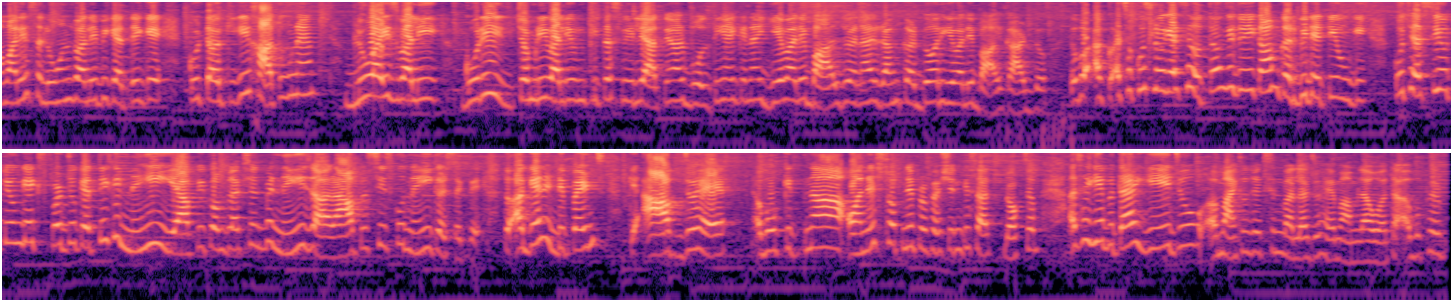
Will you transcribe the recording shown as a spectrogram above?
हमारे सलून वाले भी कहते हैं कि कोई टर्की की खातून है ब्लू आइज़ वाली, गोरी चमड़ी वाली उनकी तस्वीर ले आते हैं और बोलती हैं कि ना, ये वाले बाल जो है ना, रंग कर दो और ये वाले बाल काट दो। तो वो अच्छा कुछ लोग ऐसे होते होंगे जो ये काम कर भी देती होंगी। कुछ ऐसी होती होंगी एक्सपर्ट जो कहती है कि नहीं, ये आपके कॉम्प्लेक्शन पे नहीं जा रहा, आप इस चीज़ को नहीं कर सकते। तो अगेन इट डिपेंड्स कि आप जो है, वो कितना ऑनेस्ट हो अपने प्रोफेशन के साथ डॉक्टर साहब। अच्छा ये बताया ये जो माइकल जैक्सन वाला जो है मामला हुआ था, वो फिर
